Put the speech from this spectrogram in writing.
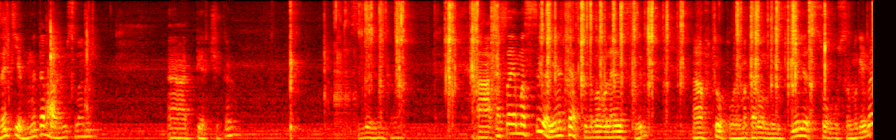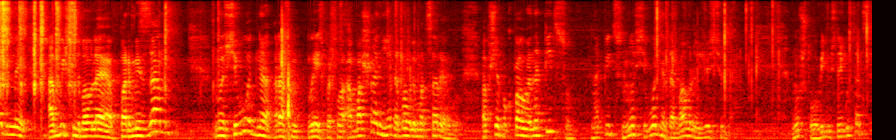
Затем мы добавим с вами а, перчика зелененького. А касаемо сыра, я часто добавляю сыр а, в теплые макаронные изделия с соусом говядиной. Обычно добавляю пармезан, но сегодня, раз речь пошла об ашане, я добавлю моцареллу. Вообще покупаю ее на пиццу, на пиццу, но сегодня добавлю ее сюда. Ну что, увидимся на дегустации.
